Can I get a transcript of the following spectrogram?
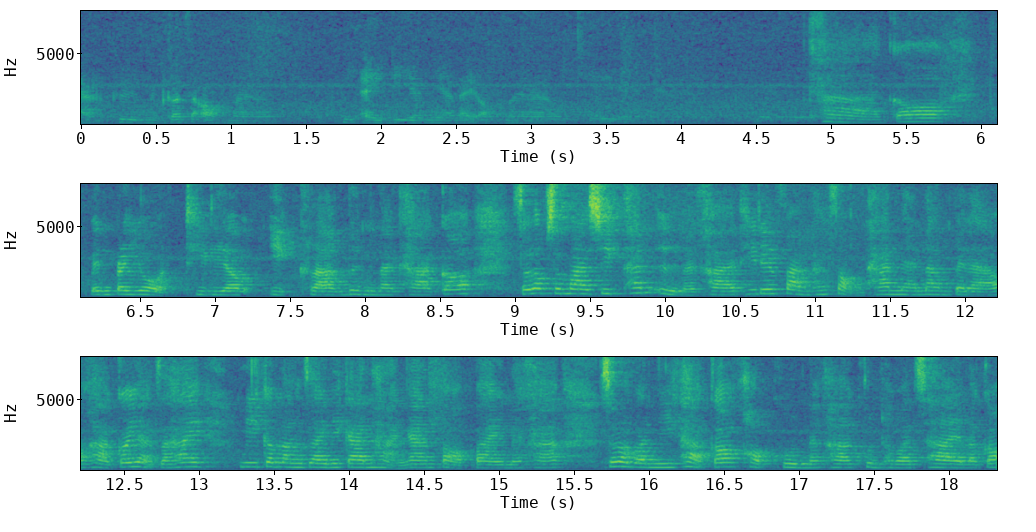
อะคือมันก็จะออกมา มีไอเดียมีอะไรออกมาโอเค ค่ะ ก็ เป็นประโยชน์ทีเดียวอีกครั้งหนึ่งนะคะ ก็สำหรับสมาชิกท่านอื่นนะคะ ที่ได้ฟังทั้งสองท่านแนะนำไปแล้วค่ะ ก็อยากจะให้มีกำลังใจในการหางานต่อไปนะคะสำหรับวันนี้ค่ะก็ขอบคุณนะคะ คุณทวัชชัย แล้วก็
